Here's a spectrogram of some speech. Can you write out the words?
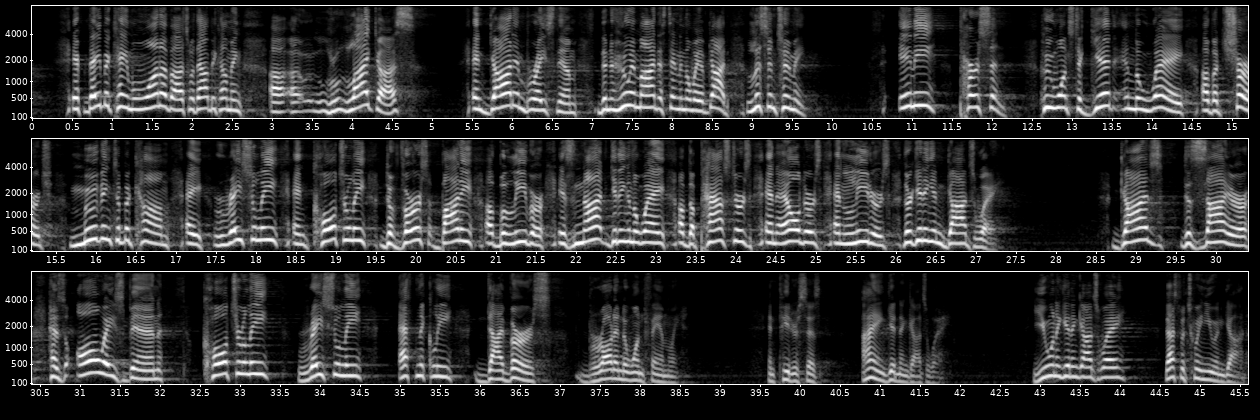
if they became one of us without becoming uh, uh, like us, and God embraced them, then who am I to stand in the way of God? Listen to me. Any person who wants to get in the way of a church moving to become a racially and culturally diverse body of believer is not getting in the way of the pastors and elders and leaders. They're getting in God's way. God's desire has always been culturally, racially, ethnically diverse, brought into one family. And Peter says, I ain't getting in God's way. You want to get in God's way? That's between you and God.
